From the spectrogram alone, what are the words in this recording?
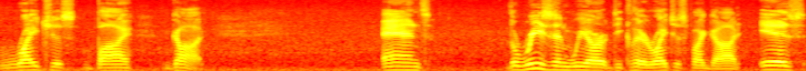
righteous by God. And the reason we are declared righteous by God is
